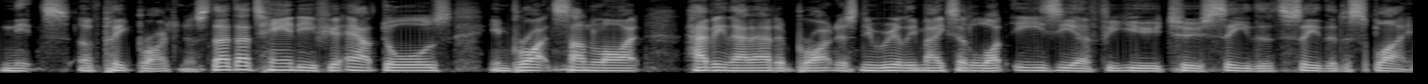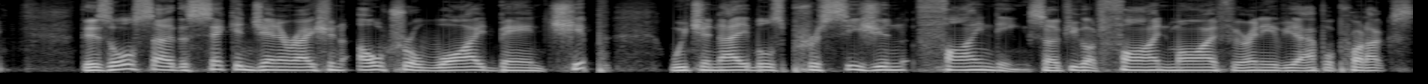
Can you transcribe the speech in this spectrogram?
nits of peak brightness. That that's handy if you're outdoors in bright sunlight. Having that added brightness really makes it a lot easier for you to see the see the display. There's also the second generation ultra wideband chip, which enables precision finding. So if you've got Find My for any of your Apple products,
